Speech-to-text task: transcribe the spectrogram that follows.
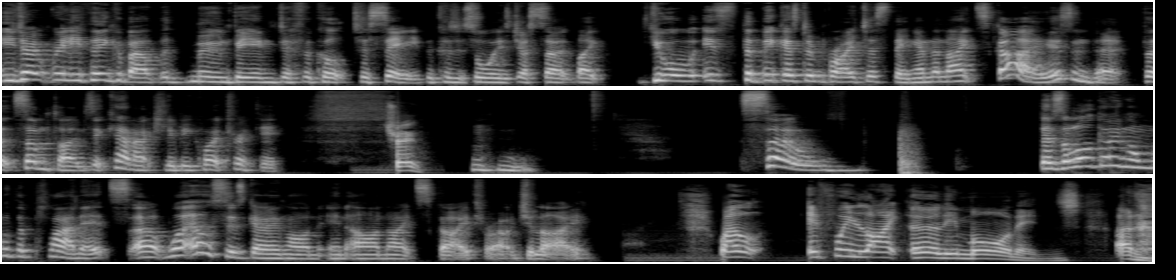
you don't really think about the moon being difficult to see because it's always just so like you're it's the biggest and brightest thing in the night sky isn't it but sometimes it can actually be quite tricky true mm-hmm. So there's a lot going on with the planets. Uh, what else is going on in our night sky throughout July? Well, if we like early mornings, and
